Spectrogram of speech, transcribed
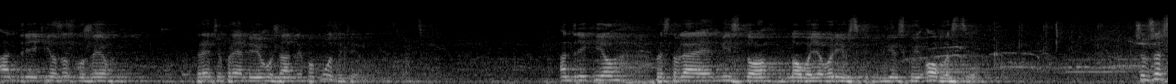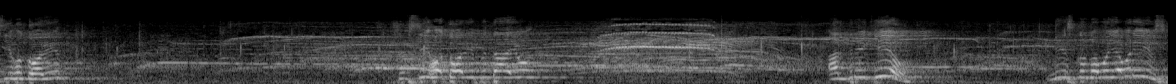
Андрій Кіл заслужив третю премію у жанрі поп-музики. Андрій Кіл представляє місто Новояворівськ Львівської області. Чи вже всі готові? Чи всі готові, питаю? Андрій Кіл, місто Новояворівськ.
